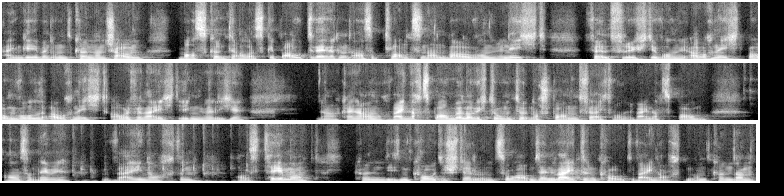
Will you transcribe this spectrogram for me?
eingeben und können dann schauen, was könnte alles gebaut werden. Also Pflanzenanbau wollen wir nicht, Feldfrüchte wollen wir auch nicht, Baumwolle auch nicht, aber vielleicht irgendwelche, ja, keine Ahnung, Weihnachtsbaumbeleuchtungen, wird noch spannend, vielleicht wollen wir Weihnachtsbaum. Also nehmen wir Weihnachten als Thema, können diesen Code erstellen und so haben Sie einen weiteren Code, Weihnachten, und können dann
